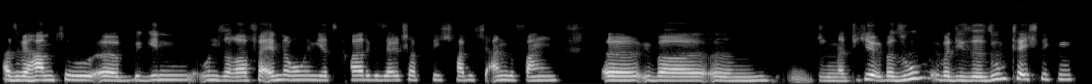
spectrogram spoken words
also wir haben zu äh, Beginn unserer Veränderungen jetzt gerade gesellschaftlich habe ich angefangen, äh, über ähm, hier über Zoom, über diese Zoom-Techniken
